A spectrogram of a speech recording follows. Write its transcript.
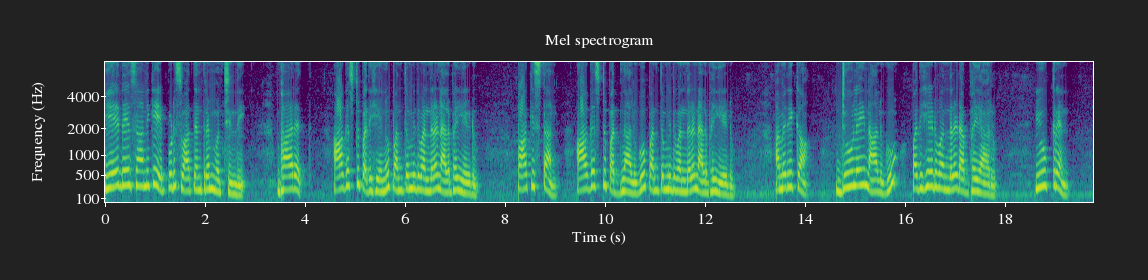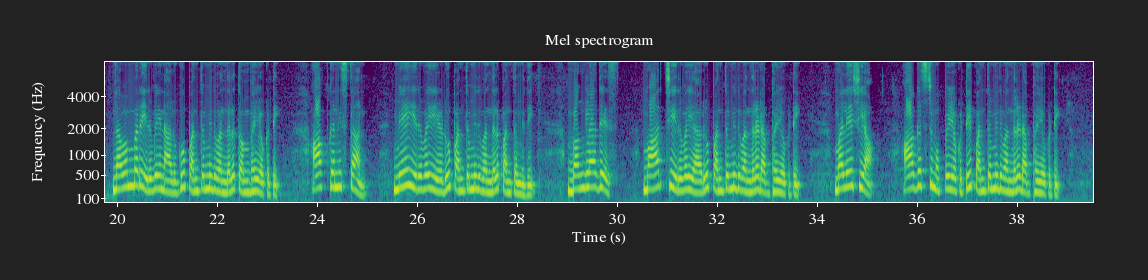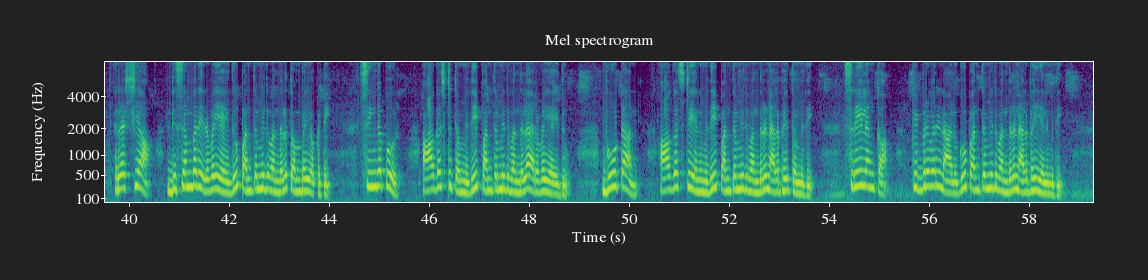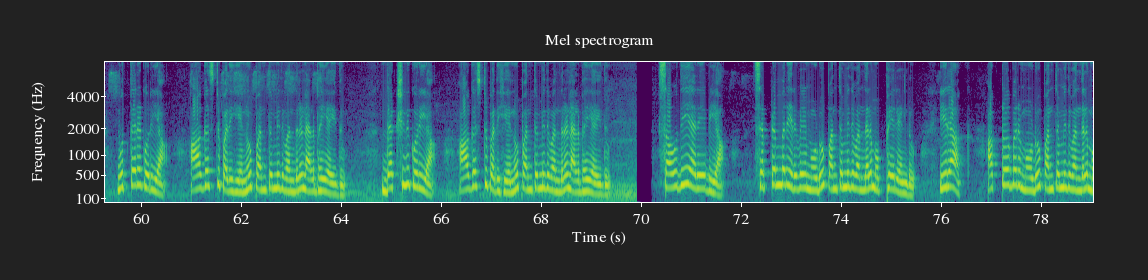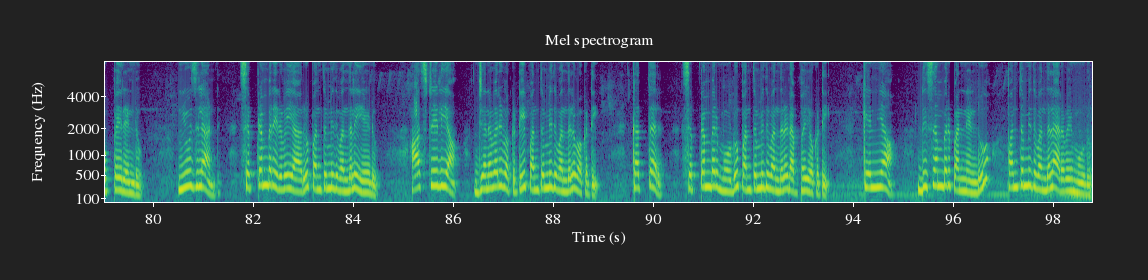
ఏ దేశానికి ఎప్పుడు స్వాతంత్రం వచ్చింది? భారత్ ఆగస్టు పదిహేను పంతొమ్మిది వందల నలభై ఏడు. పాకిస్తాన్ ఆగస్టు పద్నాలుగు పంతొమ్మిది వందల నలభై ఏడు. అమెరికా జూలై నాలుగు పదిహేడు వందల డెబ్భై ఆరు. యూక్రెయిన్ నవంబర్ ఇరవై నాలుగు పంతొమ్మిది వందల తొంభై ఒకటి. ఆఫ్ఘనిస్తాన్ మే ఇరవై ఏడు పంతొమ్మిది వందల పంతొమ్మిది. బంగ్లాదేశ్ మార్చి ఇరవై ఆరు పంతొమ్మిది వందల డెబ్భై ఒకటి. మలేషియా ఆగస్టు ముప్పై ఒకటి పంతొమ్మిది వందల డెబ్భై ఒకటి. రష్యా డిసెంబర్ ఇరవై ఐదు పంతొమ్మిది వందల తొంభై ఒకటి. సింగపూర్ ఆగస్టు తొమ్మిది పంతొమ్మిది వందల అరవై ఐదు. భూటాన్ ఆగస్టు ఎనిమిది పంతొమ్మిది వందల నలభై తొమ్మిది. శ్రీలంక ఫిబ్రవరి నాలుగు పంతొమ్మిది వందల నలభై ఎనిమిది. ఉత్తర కొరియా ఆగస్టు పదిహేను పంతొమ్మిది వందల నలభై ఐదు. దక్షిణ కొరియా ఆగస్టు పదిహేను పంతొమ్మిది వందల నలభై ఐదు. సౌదీ అరేబియా సెప్టెంబర్ ఇరవై మూడు పంతొమ్మిది వందల ముప్పై రెండు. ఇరాక్ అక్టోబర్ మూడు పంతొమ్మిది వందల ముప్పై రెండు. న్యూజిలాండ్ సెప్టెంబర్ ఇరవై ఆరు పంతొమ్మిది వందల ఏడు. ఆస్ట్రేలియా జనవరి ఒకటి పంతొమ్మిది వందల ఒకటి. ఖత్తర్ సెప్టెంబర్ మూడు పంతొమ్మిది వందల డెబ్భై ఒకటి. కెన్యా డిసెంబర్ పన్నెండు పంతొమ్మిది వందల అరవై మూడు.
